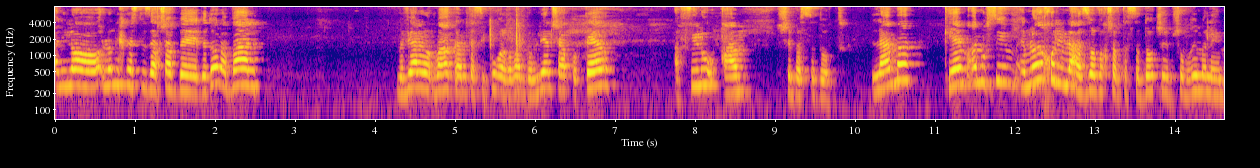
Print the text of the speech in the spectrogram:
אני לא, לא נכנסת לזה עכשיו בגדול, אבל מביאה לנו הגמרא גם את הסיפור על רבן גמליאל שהיה פותר אפילו עם שבשדות. למה? כי הם אנוסים, הם לא יכולים לעזוב עכשיו את השדות שהם שומרים עליהם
